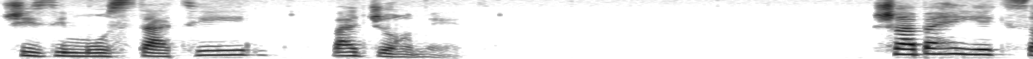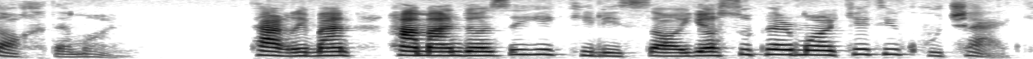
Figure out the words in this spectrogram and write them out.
چیزی مستطیل و جامد. شبه یک ساختمان. تقریبا هم اندازه کلیسا یا سوپرمارکتی کوچک.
